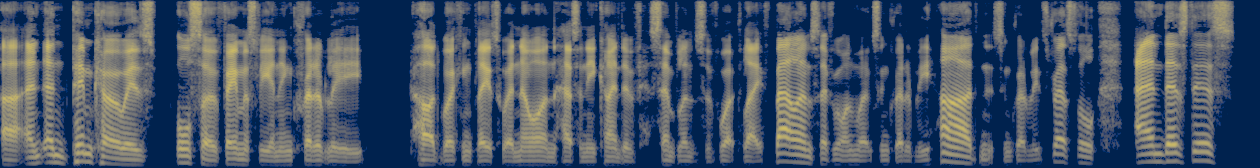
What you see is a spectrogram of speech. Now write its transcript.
Uh, and, and PIMCO is also famously an incredibly hardworking place where no one has any kind of semblance of work life balance. Everyone works incredibly hard and it's incredibly stressful. And there's this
